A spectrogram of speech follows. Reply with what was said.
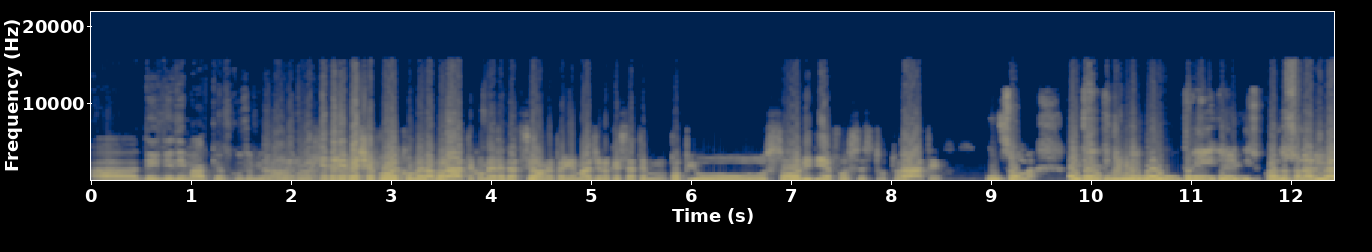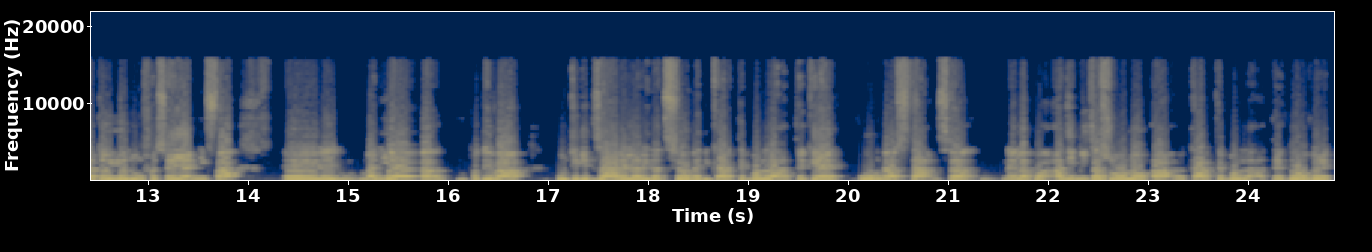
Uh, di, di, di Marchio, scusami. No, no, volevo chiedere invece voi come lavorate come redazione, perché immagino che siate un po' più solidi e forse strutturati. Insomma, ai tempi di Maria Utri, eh, di, quando sono arrivato io, dunque sei anni fa, eh, Maria poteva utilizzare la redazione di carte bollate, che è una stanza nella qua- adibita solo a carte bollate, dove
